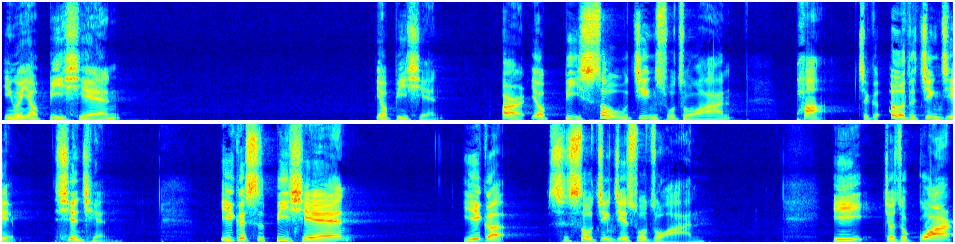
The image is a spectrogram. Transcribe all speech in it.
因为要避嫌，要避嫌；二要避受境所转，怕这个恶的境界现前。一个是避嫌，一个。是受境界所转，一叫做官儿，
